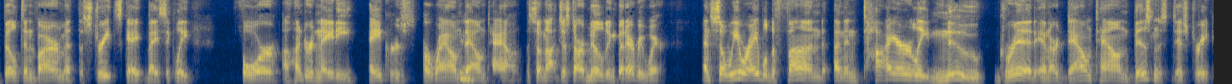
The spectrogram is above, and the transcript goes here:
built environment, the streetscape, basically, for 180 acres around mm-hmm. downtown? So not just our mm-hmm. building, but everywhere." And so we were able to fund an entirely new grid in our downtown business district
